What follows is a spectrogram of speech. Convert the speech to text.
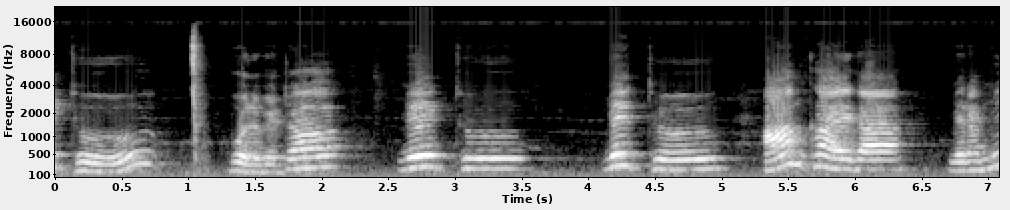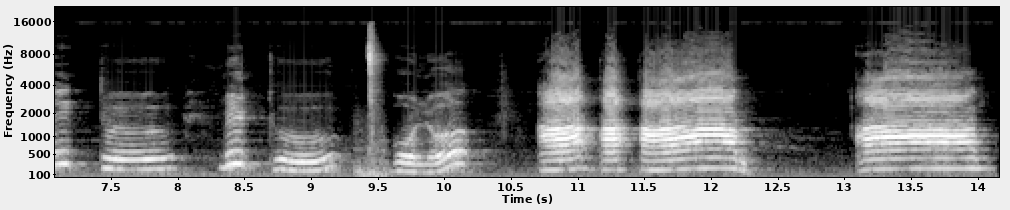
मिठू, बोलो बेटा। मिठू मिठू, आम खाएगा मेरा मिठू। मिठू, बोलो। आ आ, आम आम।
